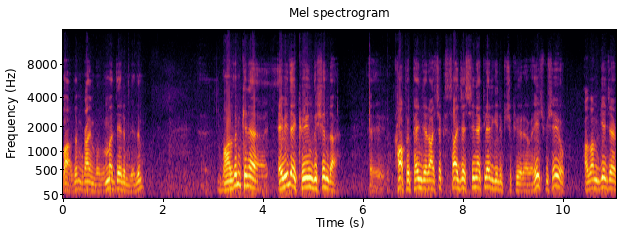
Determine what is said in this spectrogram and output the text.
Vardım kayınbabama derim dedim. Vardım ki ne evi de köyün dışında. E, kapı pencere açık sadece sinekler girip çıkıyor eve. Hiçbir şey yok. Adam gece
